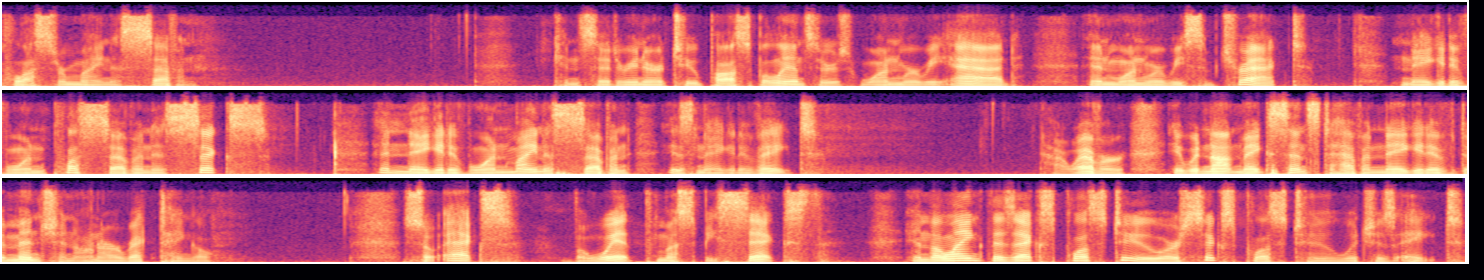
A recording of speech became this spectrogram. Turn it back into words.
plus or minus 7. Considering our two possible answers, one where we add and one where we subtract, negative 1 plus 7 is 6, and negative 1 minus 7 is negative 8. However, it would not make sense to have a negative dimension on our rectangle. So x, the width, must be 6th, and the length is x plus 2, or 6 plus 2, which is 8.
